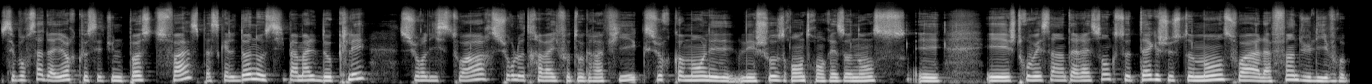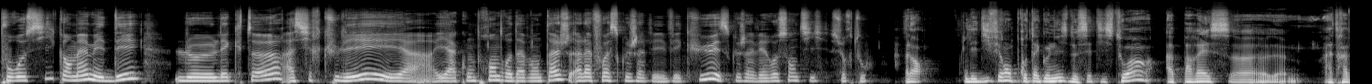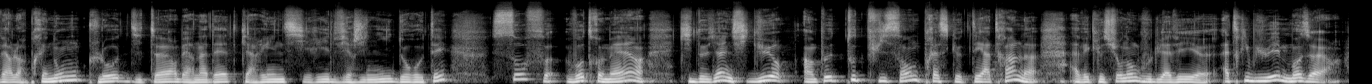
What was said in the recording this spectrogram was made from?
C'est pour ça d'ailleurs que c'est une post-face, parce qu'elle donne aussi pas mal de clés sur l'histoire, sur le travail photographique, sur comment les, les choses rentrent en résonance. Et, et je trouvais ça intéressant que ce texte, justement, soit à la fin du livre, pour aussi quand même aider le lecteur à circuler et à, et à comprendre davantage à la fois ce que j'avais vécu et ce que j'avais ressenti surtout. Alors, les différents protagonistes de cette histoire apparaissent euh, à travers leurs prénoms, Claude, Dieter, Bernadette, Karine, Cyril, Virginie, Dorothée, sauf votre mère, qui devient une figure un peu toute puissante, presque théâtrale, avec le surnom que vous lui avez euh, attribué, Mother.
